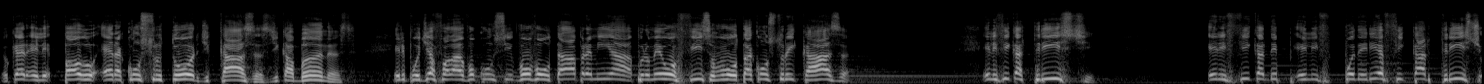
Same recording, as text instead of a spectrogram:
Eu quero, ele, Paulo era construtor de casas, de cabanas. Ele podia falar: vou, vou voltar para o meu ofício, vou voltar a construir casa. Ele fica triste. Ele, fica, ele poderia ficar triste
